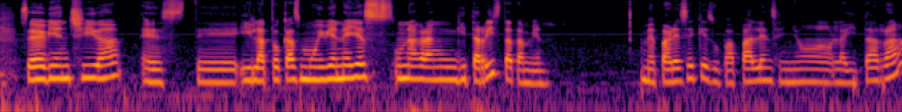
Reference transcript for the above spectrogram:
se ve bien chida este, y la tocas muy bien. Ella es una gran guitarrista también me parece que su papá le enseñó la guitarra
